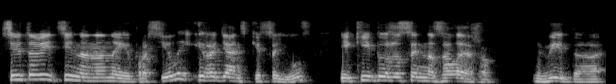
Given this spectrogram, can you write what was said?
світові ціни на неї просіли, і радянський союз, який дуже сильно залежав від е,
